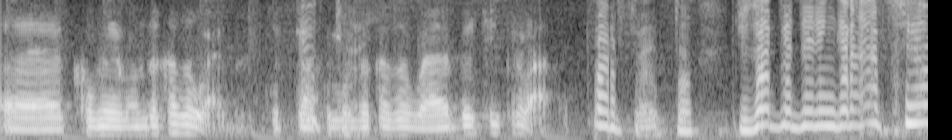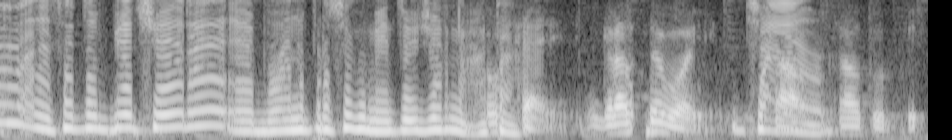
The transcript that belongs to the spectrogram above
eh, come Mondo Casa Web. Cercate okay. Mondo Casa Web e ci trovate. Perfetto. Giuseppe ti ringrazio, è stato un piacere e buon proseguimento di giornata. Ok, grazie a voi. Ciao, ciao, ciao a tutti.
